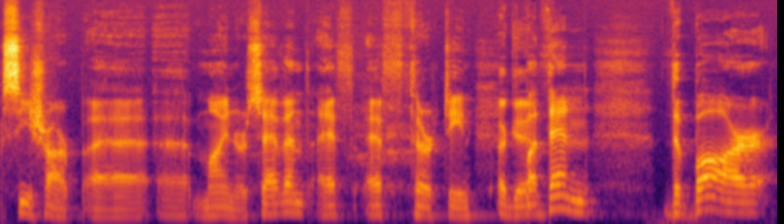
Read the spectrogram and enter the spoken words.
C sharp uh, uh, minor seventh, F F thirteen. Again. But then the bar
